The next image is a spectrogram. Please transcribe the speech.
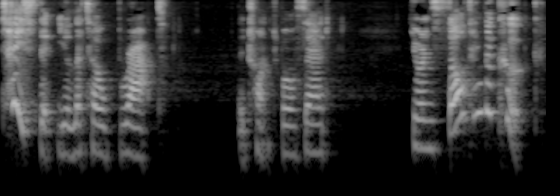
Taste it, you little brat, the Trunchbull said. You're insulting the cook.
